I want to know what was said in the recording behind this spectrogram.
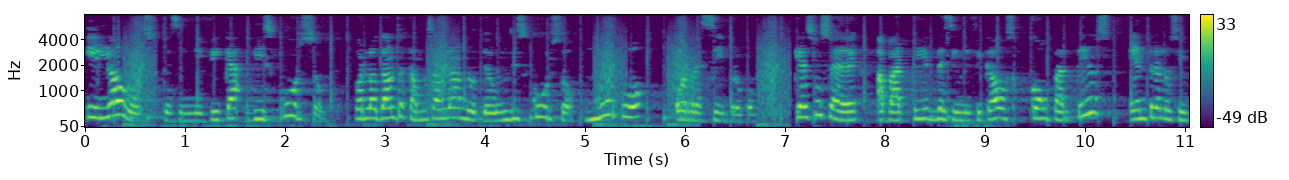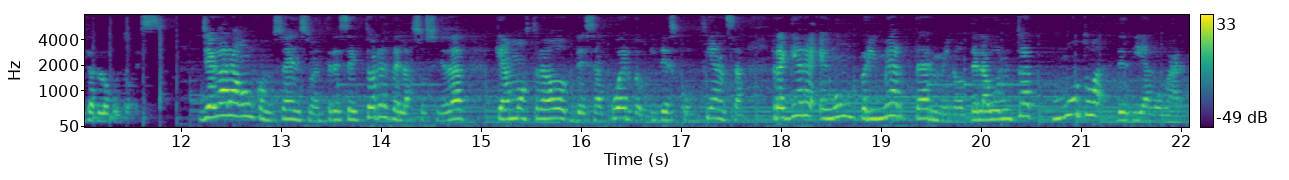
y logos, que significa discurso. Por lo tanto, estamos hablando de un discurso mutuo o recíproco, que sucede a partir de significados compartidos entre los interlocutores. Llegar a un consenso entre sectores de la sociedad que han mostrado desacuerdo y desconfianza requiere en un primer término de la voluntad mutua de dialogar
